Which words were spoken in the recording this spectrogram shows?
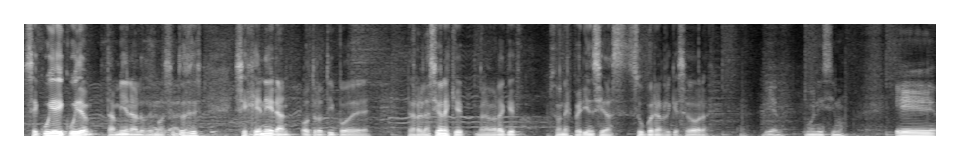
se cuide y cuide también a los demás. Entonces se generan otro tipo de, de relaciones que la verdad que son experiencias súper enriquecedoras. Bien, buenísimo. Eh,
